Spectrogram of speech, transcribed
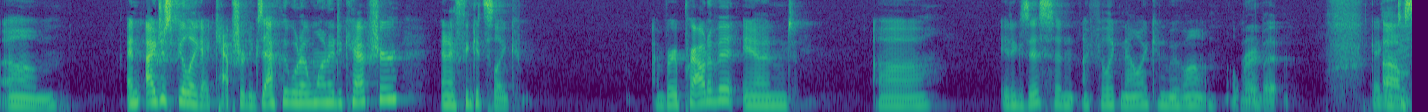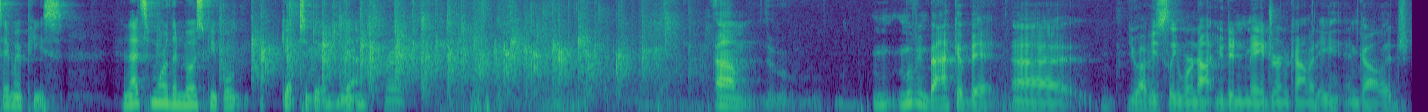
Um, and I just feel like I captured exactly what I wanted to capture, and I think it's like I'm very proud of it, and uh, it exists, and I feel like now I can move on a Right. little bit. I got Um, to say my piece, and that's more than most people get to do. Yeah. Right. Um, moving back a bit, uh, you obviously were not. You didn't major in comedy in college.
